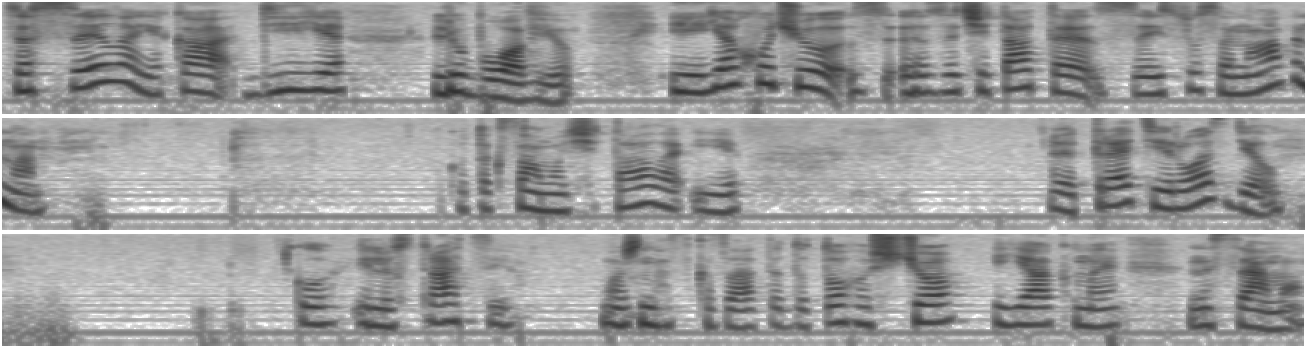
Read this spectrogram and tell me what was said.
Це сила, яка діє любов'ю. І я хочу з- зачитати з Ісуса Навина, яку так само читала, і е, третій розділ, ілюстрацію, можна сказати, до того, що і як ми несемо,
